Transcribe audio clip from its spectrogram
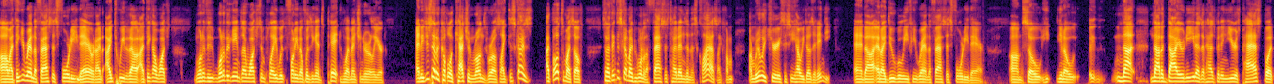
Um, I think he ran the fastest 40 there, and I, I tweeted out. I think I watched one of his one of the games I watched him play was funny enough was against Pitt, who I mentioned earlier, and he just had a couple of catch and runs where I was like, this guy's. I thought to myself, said I think this guy might be one of the fastest tight ends in this class. Like I'm I'm really curious to see how he does at Indy, and uh, and I do believe he ran the fastest 40 there. Um, so he, you know, eh, not not a dire need as it has been in years past, but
